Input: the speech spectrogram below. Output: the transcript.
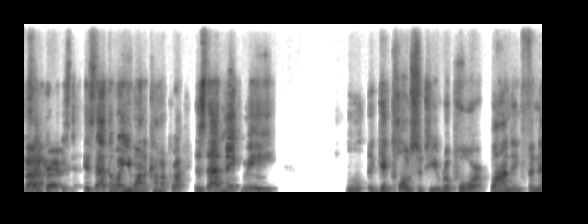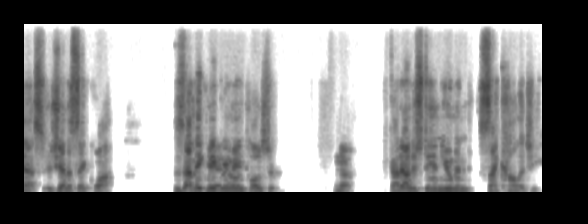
Is not that-. Is, is that the way you want to come across? Does that make me get closer to you? Rapport, bonding, finesse, je ne sais quoi? Does that make me Yeah, bring me in closer? No, Got to understand human psychology.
